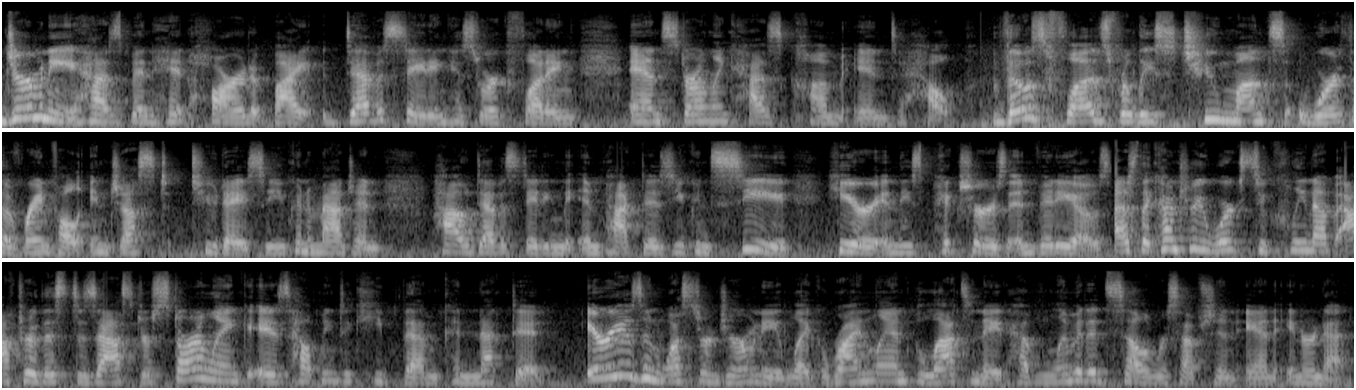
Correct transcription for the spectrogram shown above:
Germany has been hit hard by devastating historic flooding, and Starlink has come in to help. Those floods released two months worth of rainfall in just two days, so you can imagine how devastating the impact is. You can see here in these pictures and videos. As the country works to clean up after this disaster, Starlink is helping to keep them connected. Areas in Western Germany like Rhineland-Palatinate have limited cell reception and internet.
